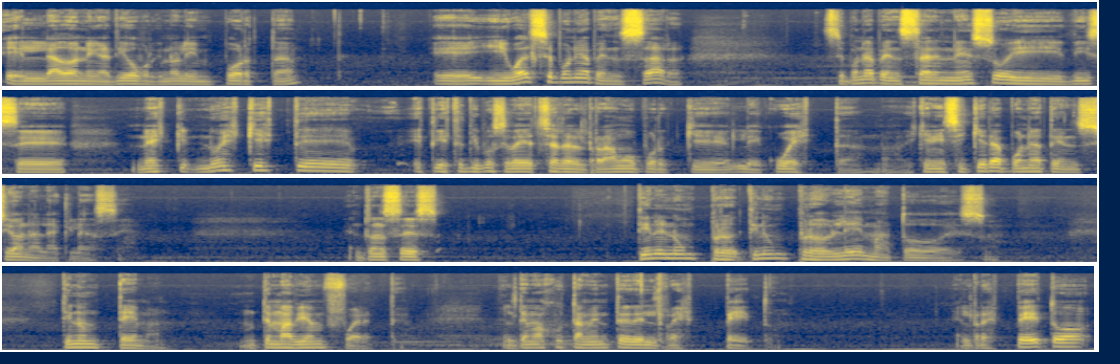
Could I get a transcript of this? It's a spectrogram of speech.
el lado negativo porque no le importa, eh, igual se pone a pensar. Se pone a pensar en eso y dice, no es que, no es que este, este, este tipo se vaya a echar el ramo porque le cuesta, es que ni siquiera pone atención a la clase. Entonces, tienen un tiene un problema todo eso tiene un tema, un tema bien fuerte. El tema justamente del respeto. El respeto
